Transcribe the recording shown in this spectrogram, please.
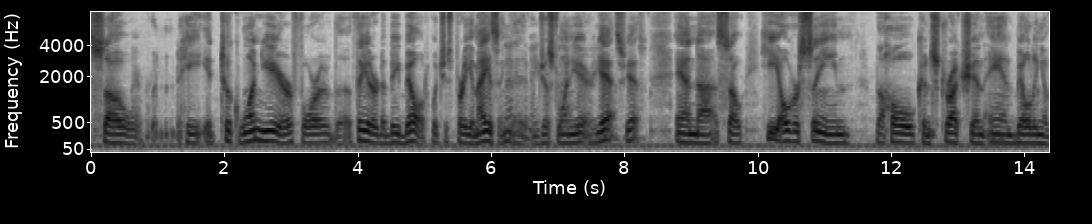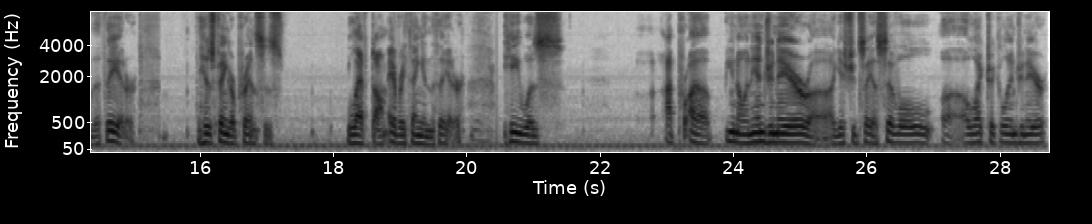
So he it took one year for the theater to be built, which is pretty amazing. Is amazing. Just one year, yes, yes. And uh, so he overseen the whole construction and building of the theater. His fingerprints is left on everything in the theater. Yeah. He was, uh, you know, an engineer, uh, I guess you'd say a civil uh, electrical engineer,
